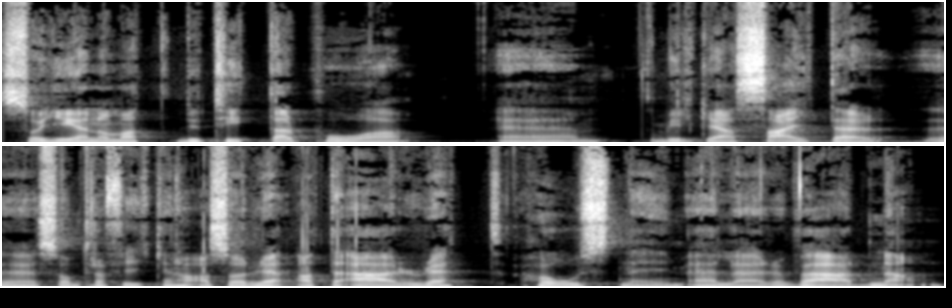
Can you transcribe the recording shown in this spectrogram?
Så genom att du tittar på eh, vilka sajter eh, som trafiken har, alltså att det är rätt hostname eller värdnamn.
